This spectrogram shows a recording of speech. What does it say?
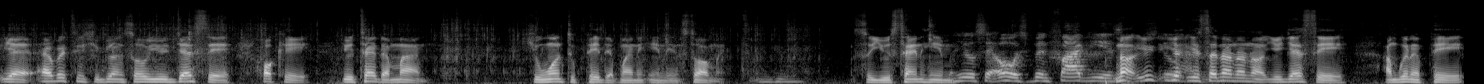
Yeah, everything should be on. So you just say, okay, you tell the man you want to pay the money in installment. -hmm. So you send him. But he'll say, oh, it's been five years. No, you, you, you say, no, no, no. You just say, I'm going to pay.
